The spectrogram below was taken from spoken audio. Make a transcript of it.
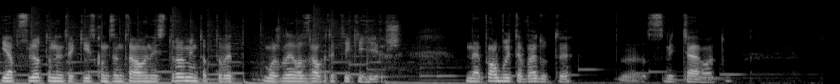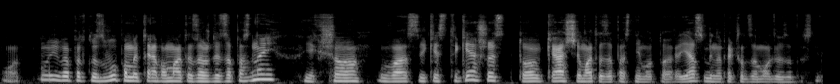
і абсолютно не такий сконцентрований струмінь, тобто ви, можливо, зробите тільки гірше. Не пробуйте видути е, сміття роту. От. Ну і в випадку з вупами треба мати завжди запасний. Якщо у вас якесь таке щось, то краще мати запасні мотори. Я собі, наприклад, замовлю запасні.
